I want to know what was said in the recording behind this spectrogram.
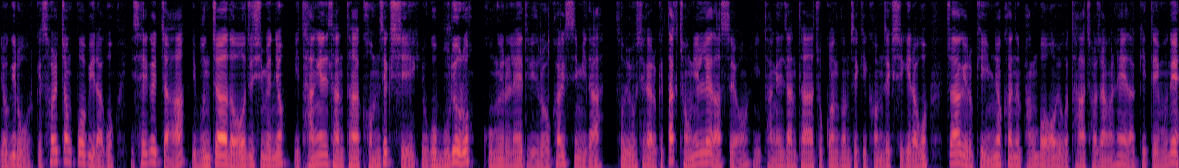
여기로 이렇게 설정법이라고 이 세 글자 이 문자 넣어주시면요. 이 당일 단타 검색식 요거 무료로 공유를 해드리도록 하겠습니다. 그래서 제가 이렇게 딱 정리를 해놨어요. 이 당일 단타 조건 검색기 검색식이라고 쫙 이렇게 입력하는 방법 요거 다 저장을 해놨기 때문에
